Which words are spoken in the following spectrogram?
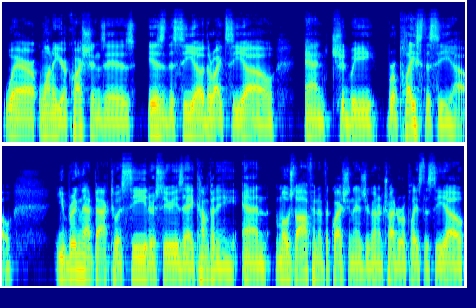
where one of your questions is, is the CEO the right CEO? And should we replace the CEO? You bring that back to a seed or series A company. And most often, if the question is you're going to try to replace the CEO,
